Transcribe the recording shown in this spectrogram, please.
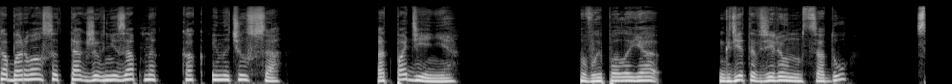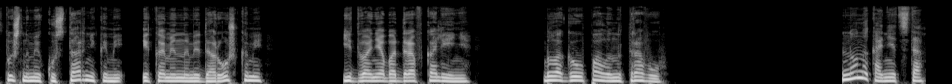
оборвался так же внезапно, как и начался. От падения. Выпала я где-то в зеленом саду с пышными кустарниками и каменными дорожками, едва не ободрав колени, благо упала на траву. Ну, наконец-то.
